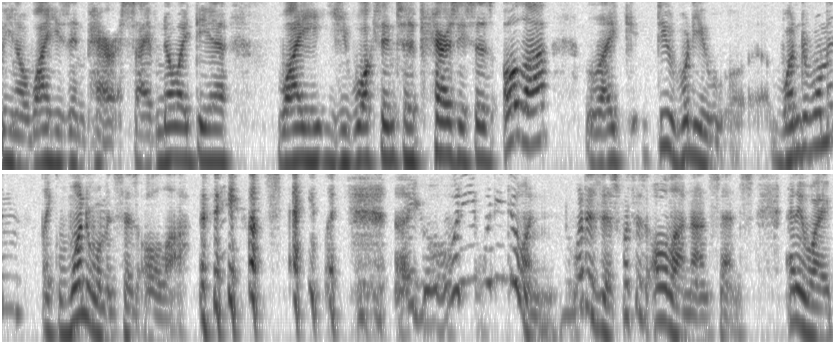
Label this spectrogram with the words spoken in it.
You know why he's in Paris. I have no idea why he, he walks into Paris. He says "Hola," like, dude, what are you, Wonder Woman? Like Wonder Woman says "Hola." you know what I'm saying? Like, like, what are you, what are you doing? What is this? What's this "Hola" nonsense? Anyway,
